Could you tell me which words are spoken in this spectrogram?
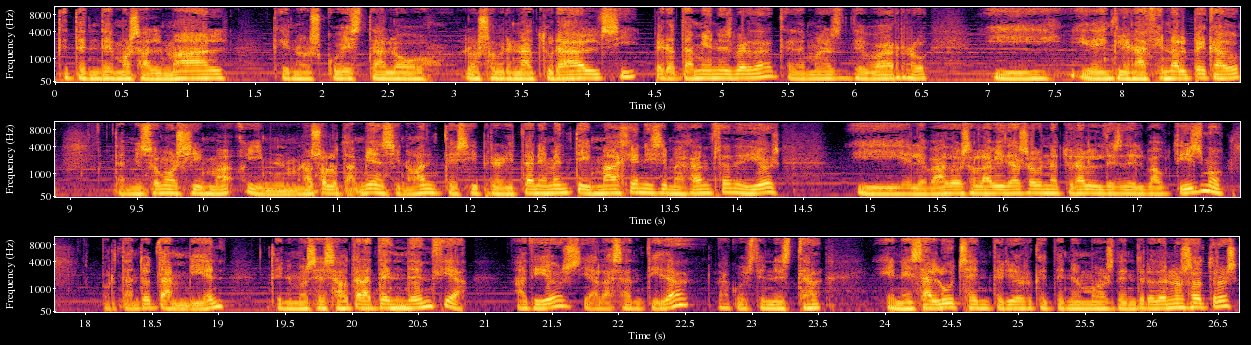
que tendemos al mal, que nos cuesta lo, sobrenatural, sí, pero también es verdad que además de barro y, y de inclinación al pecado, también somos, y no solo también, sino antes y prioritariamente, imagen y semejanza de Dios y elevados a la vida sobrenatural desde el bautismo. Por tanto, también tenemos esa otra tendencia a Dios y a la santidad. La cuestión está en esa lucha interior que tenemos dentro de nosotros,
